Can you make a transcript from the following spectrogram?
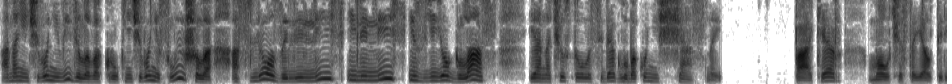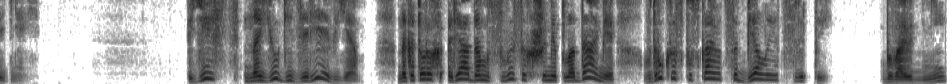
Она ничего не видела вокруг, ничего не слышала, а слезы лились и лились из ее глаз, и она чувствовала себя глубоко несчастной. Пакер молча стоял перед ней. Есть на юге деревья, на которых рядом с высохшими плодами вдруг распускаются белые цветы. Бывают дни,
